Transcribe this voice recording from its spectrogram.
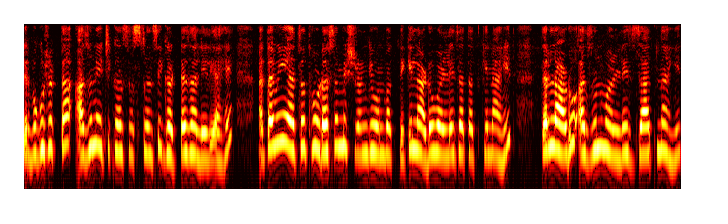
तर बघू शकता अजून याची कन्सिस्टन्सी घट्ट झालेली आहे. आता मी याचं थोडंसं मिश्रण घेऊन बघते की लाडू वळले जातात की नाहीत. तर लाडू अजून वळले जात नाहीत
